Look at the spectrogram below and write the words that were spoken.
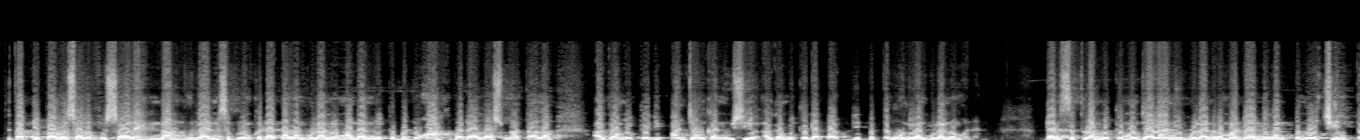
Tetapi para salafus soleh, enam bulan sebelum kedatangan bulan Ramadan, mereka berdoa kepada Allah SWT agar mereka dipanjangkan usia, agar mereka dapat bertemu dengan bulan Ramadan. Dan setelah mereka menjalani bulan Ramadan dengan penuh cinta,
